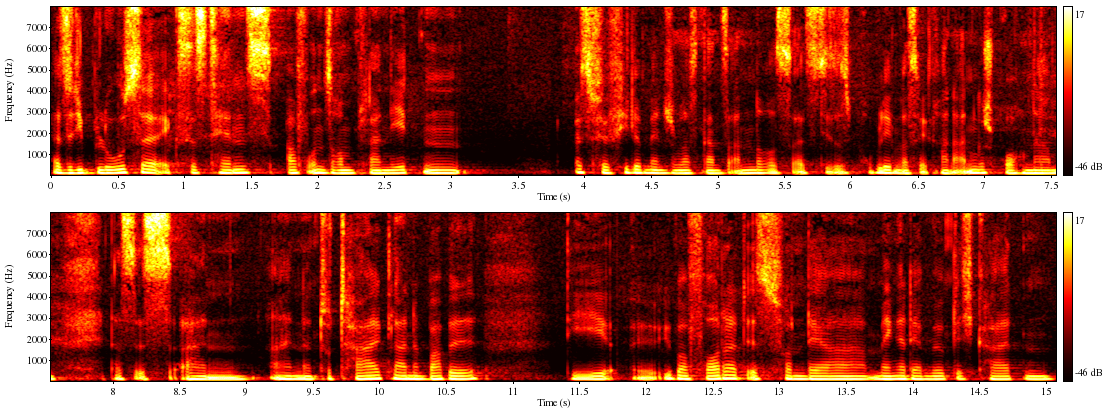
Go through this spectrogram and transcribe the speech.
Also die bloße Existenz auf unserem Planeten ist für viele Menschen was ganz anderes als dieses Problem, was wir gerade angesprochen haben. Das ist ein, eine total kleine Bubble, die äh, überfordert ist von der Menge der Möglichkeiten,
